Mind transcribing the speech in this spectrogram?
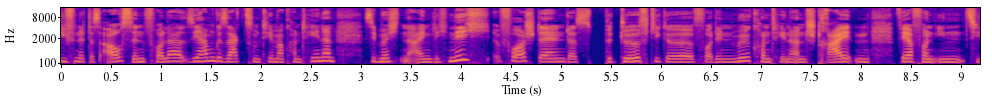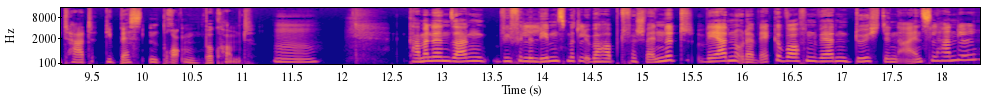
die findet das auch sinnvoller. Sie haben gesagt zum Thema Containern, sie möchten eigentlich nicht vorstellen, dass Bedürftige vor den Müllcontainern streiten, wer von ihnen, Zitat, die besten Brocken bekommt. Hm. Kann man denn sagen, wie viele Lebensmittel überhaupt verschwendet werden oder weggeworfen werden durch den Einzelhandel?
